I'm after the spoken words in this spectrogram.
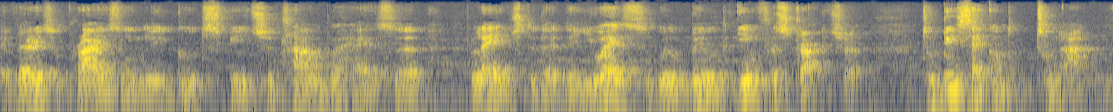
a very surprisingly good speech, Trump has uh, pledged that the US will build infrastructure to be second to none.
